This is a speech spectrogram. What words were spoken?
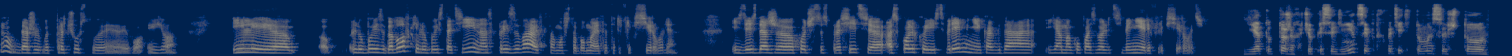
ну, даже вот прочувствуя его, ее, или Э, любые заголовки, любые статьи нас призывают к тому, чтобы мы это рефлексировали. И здесь даже хочется спросить, э, а сколько есть времени, когда я могу позволить себе не рефлексировать? Я тут тоже хочу присоединиться и подхватить эту мысль, что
